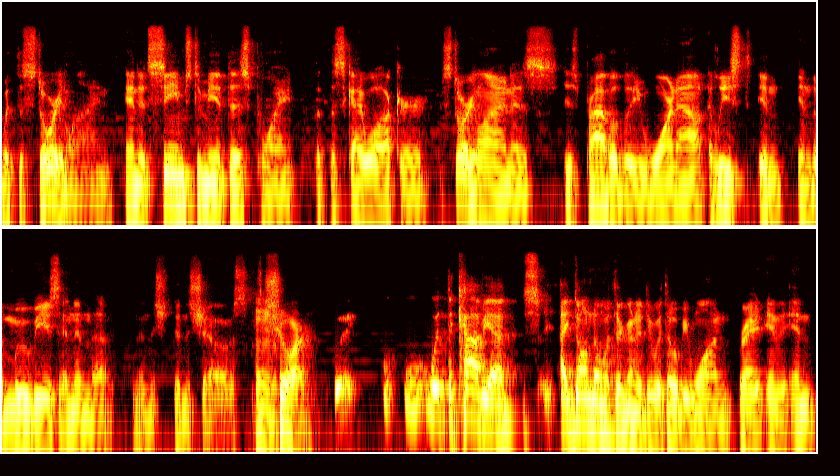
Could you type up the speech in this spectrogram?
with the storyline. And it seems to me at this point that the Skywalker storyline is is probably worn out, at least in in the movies and in the in the, in the shows Hmm. Sure. With the caveat, I don't know what they're going to do with Obi Wan, right? In in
